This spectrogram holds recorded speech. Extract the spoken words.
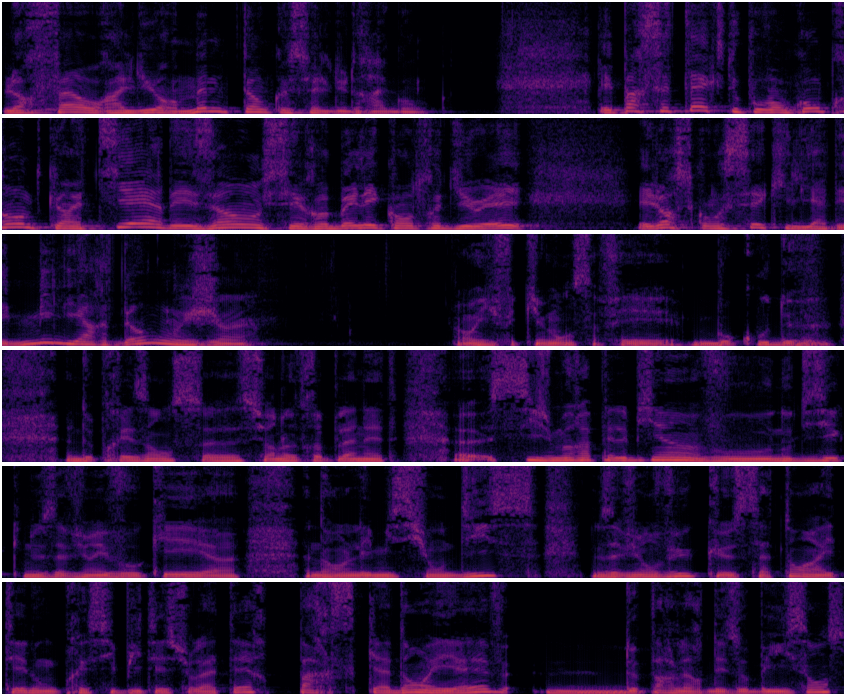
Leur fin aura lieu en même temps que celle du dragon. Et par ce texte, nous pouvons comprendre qu'un tiers des anges s'est rebellé contre Dieu. Et, lorsqu'on sait qu'il y a des milliards d'anges, Oui, effectivement, ça fait beaucoup de, de présence euh, sur notre planète. Euh, si je me rappelle bien, vous nous disiez que nous avions évoqué euh, dans l'émission 10, nous avions vu que Satan a été donc précipité sur la Terre parce qu'Adam et Ève, de par leur désobéissance,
